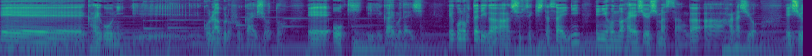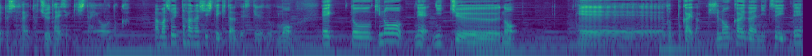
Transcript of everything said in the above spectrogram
えー会合に、えーこうラブロフ外相と、えー王毅外務大臣、この二人が出席した際に、日本の林芳正さんが話をしようとした際途中退席したよとか、まあ、そういった話してきたんですけれども、えっと、昨日ね、日中の、えートップ会談、首脳会談について、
